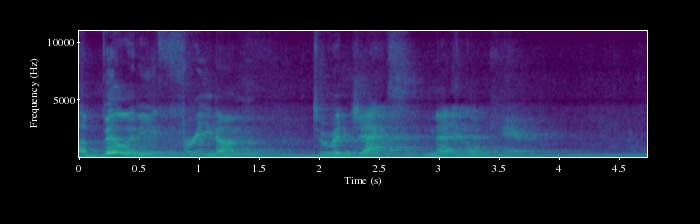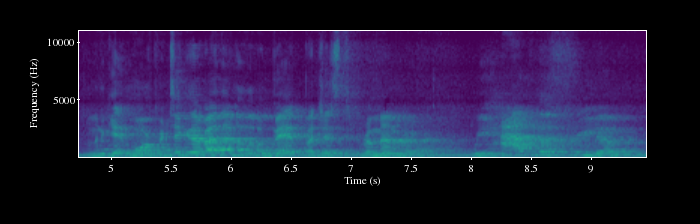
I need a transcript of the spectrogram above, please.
ability, freedom, to reject medical care. I'm going to get more particular about that in a little bit, but just remember we have the freedom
